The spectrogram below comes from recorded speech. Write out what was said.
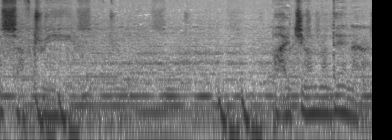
House of Dreams by John Modena.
